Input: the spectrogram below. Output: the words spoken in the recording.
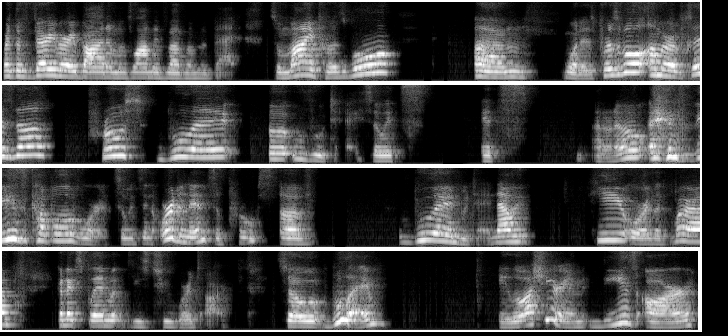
we're at the very, very bottom of Lamed Vav Amud. So my Prozbul, um, what is Prozbul? Amar Rav Chisda, Pros uh, Uvute. So it's, it's, I don't know, it's these couple of words. So it's an ordinance, a pros of Bule and Bute. Now he or the Gemara going to explain what these two words are. So Bule, Elo Ashirim, these are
